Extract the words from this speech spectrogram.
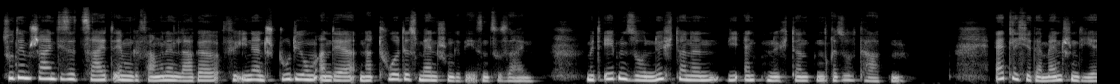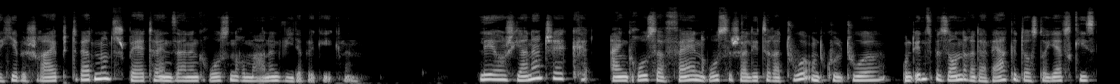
Zudem scheint diese Zeit im Gefangenenlager für ihn ein Studium an der Natur des Menschen gewesen zu sein, mit ebenso nüchternen wie entnüchternden Resultaten. Etliche der Menschen, die er hier beschreibt, werden uns später in seinen großen Romanen wieder begegnen. Leos Janacek, ein großer Fan russischer Literatur und Kultur und insbesondere der Werke Dostojewskis,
